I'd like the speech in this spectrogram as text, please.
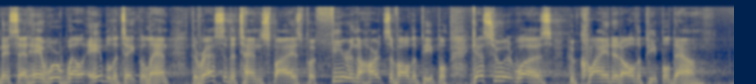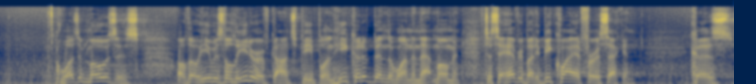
They said, Hey, we're well able to take the land. The rest of the 10 spies put fear in the hearts of all the people. Guess who it was who quieted all the people down? It wasn't Moses although he was the leader of God's people, and he could have been the one in that moment to say, hey, everybody, be quiet for a second, because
